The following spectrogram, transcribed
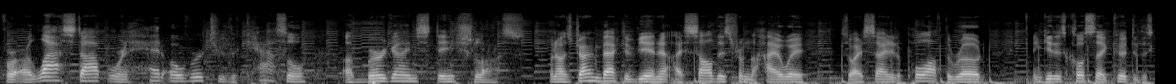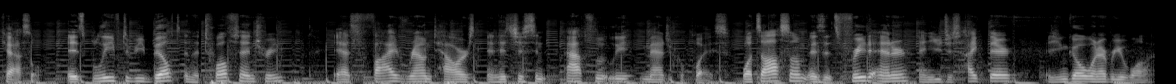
For our last stop, we're gonna head over to the castle of Berghain-Stehschloss. When I was driving back to Vienna, I saw this from the highway, so I decided to pull off the road and get as close as I could to this castle. It's believed to be built in the 12th century. It has five round towers and it's just an absolutely magical place. What's awesome is it's free to enter and you just hike there and you can go whenever you want.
